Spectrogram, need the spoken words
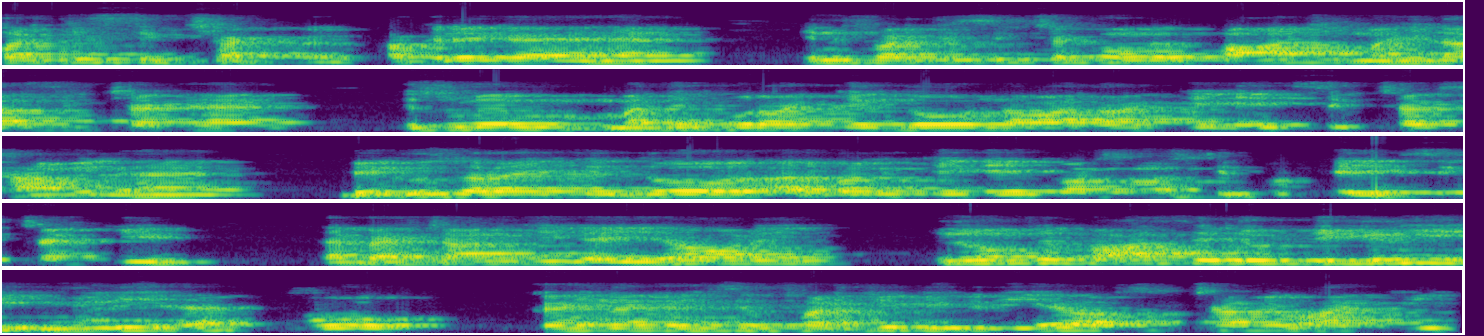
फर्जी शिक्षक पकड़े गए हैं। इन फर्जी शिक्षकों में पाँच महिला शिक्षक हैं इसमें मधेपुरा के दो, नवादा के एक शिक्षक शामिल हैं। बेगूसराय के दो अरवल के एक और समस्तीपुर के एक शिक्षक की पहचान की गई है। और इन लोगों के पास से जो डिग्री मिली है, वो कहीं ना कहीं से फर्जी डिग्री है और शिक्षा विभाग की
